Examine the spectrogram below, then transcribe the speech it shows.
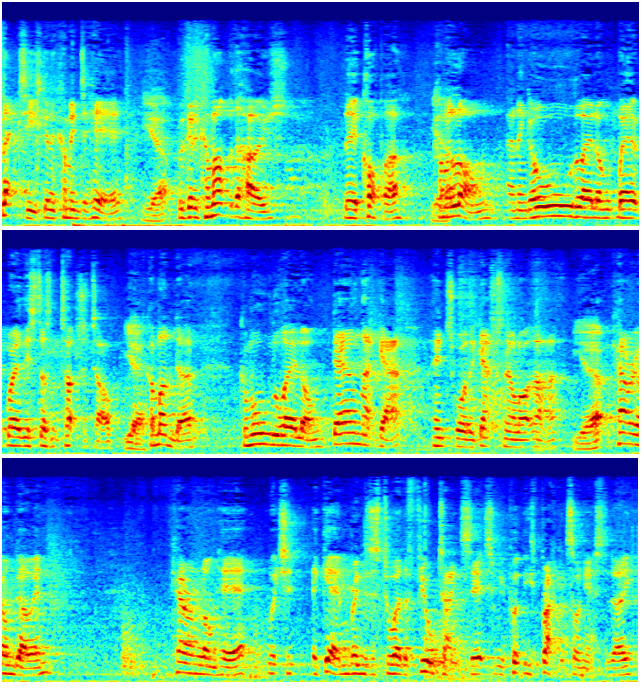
flexi is going to come into here. Yeah. We're going to come up with the hose, the copper, come Yeah. along, and then go all the way along where, where this doesn't touch the tub. Yeah. Come under, come all the way along, down that gap, hence why the gap's now like that. Yeah. Carry on going. Carry on along here, which again brings us to where the fuel tank sits. We put these brackets on yesterday.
